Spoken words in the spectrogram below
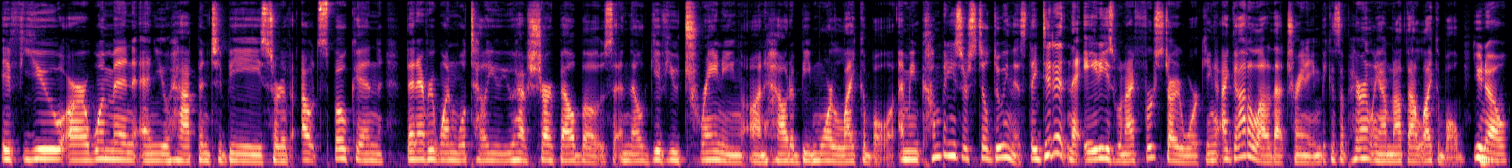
if you are a woman and you happen to be sort of outspoken, then everyone will tell you you have sharp elbows and they'll give you training on how to be more likable. I mean, companies are still doing this. They did it in the 80s when I first started working. I got a lot of that training because apparently I'm not that likable, you know,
